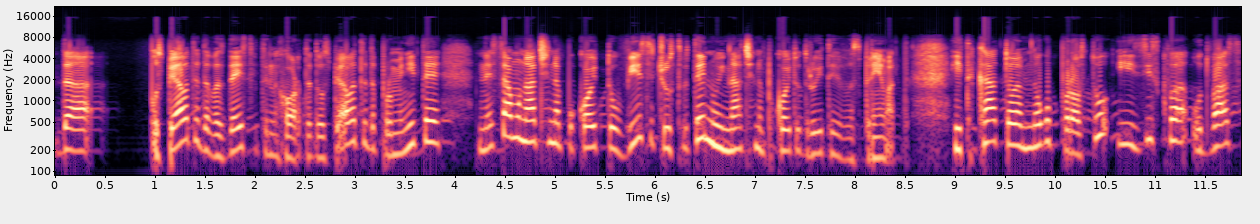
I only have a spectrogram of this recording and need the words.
да успявате да въздействате на хората, да успявате да промените не само начина по който вие се чувствате, но и начина по който другите ви възприемат. И така, то е много просто и изисква от вас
